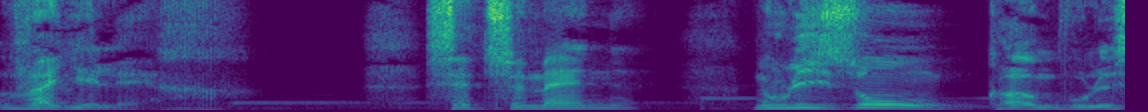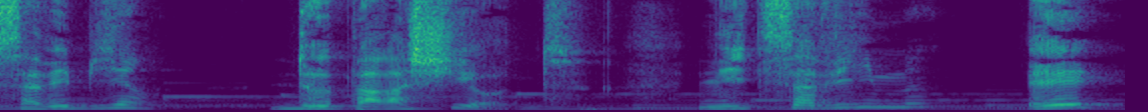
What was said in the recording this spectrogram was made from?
l'air. Cette semaine, nous lisons, comme vous le savez bien, deux parachiotes, Nitzavim et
